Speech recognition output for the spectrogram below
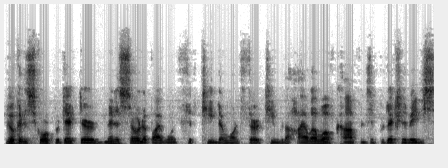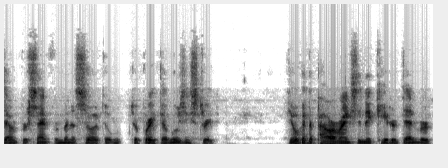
You Look at the score predictor, Minnesota by 115 to 113 with a high level of confidence and prediction of 87% for Minnesota to, to break their losing streak. If you look at the power ranks indicator, Denver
